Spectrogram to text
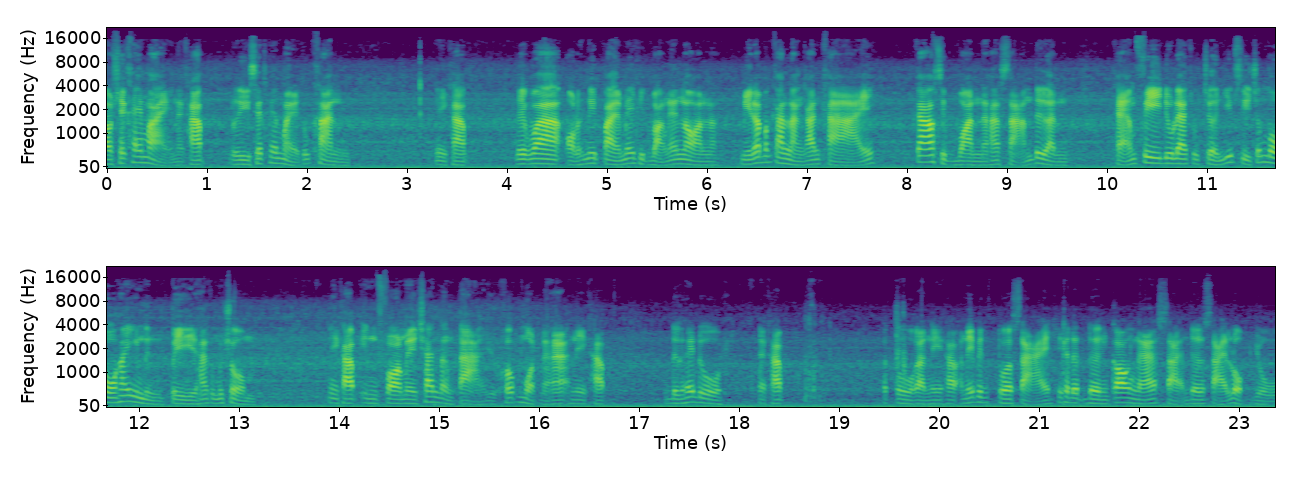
ราเช็คให้ใหม่นะครับรีเซ็ตให้ใหม่ทุกคัน นี่ครับ เรียกว่าออกที่นี่ไปไม่ผิดหวังแน่นอนนะมีรับประกันหลังการขาย 90 วันนะฮะ3เดือน แถมฟรีดูแลฉุกเฉิน 24 ชั่วโมงให้อีก 1 ปีนะฮะคุณผู้ชม นี่ครับอินโฟ a t ชันต่างๆ อยู่ครบหมดนะฮะนี่ครับ ดึงให้ดูนะครับ ประตูกันนี้ครับ อันนี้เป็นตัวสายที่เขาเดินกล้องนะสายเดินสายหลบอยู่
